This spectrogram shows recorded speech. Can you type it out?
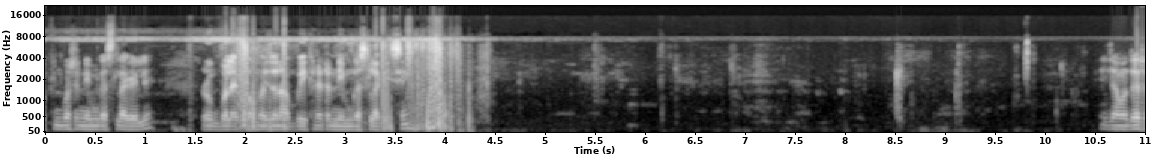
দক্ষিণ পাশে নিম গাছ লাগাইলে রোগ বলায় কম হয়। যেন আব্বু এখানে একটা নিম গাছ লাগাইছে। এই যে আমাদের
